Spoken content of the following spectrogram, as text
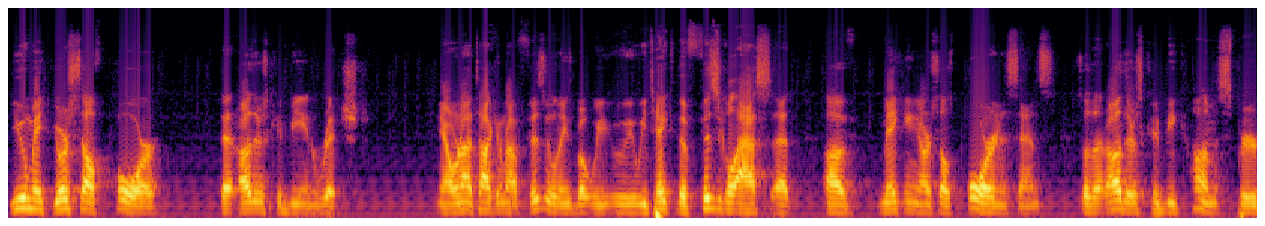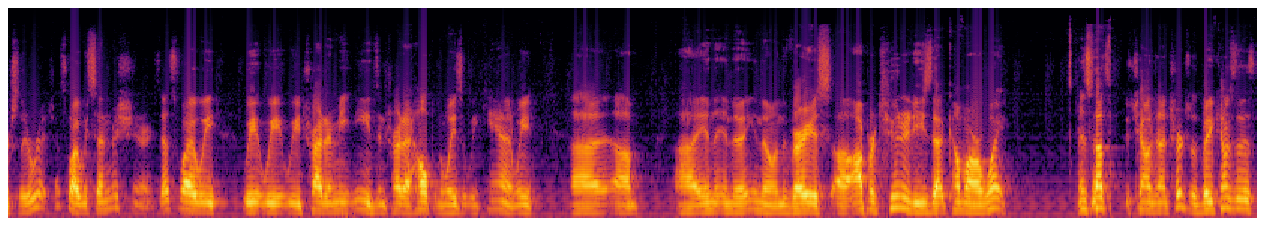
you make yourself poor that others could be enriched. Now, we're not talking about physical things, but we, we, we take the physical asset of making ourselves poor, in a sense, so that others could become spiritually rich. That's why we send missionaries. That's why we, we, we, we try to meet needs and try to help in the ways that we can. We, uh, um, uh, in, in, the, you know, in the various uh, opportunities that come our way. And so that's the challenge on church. But it comes to this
